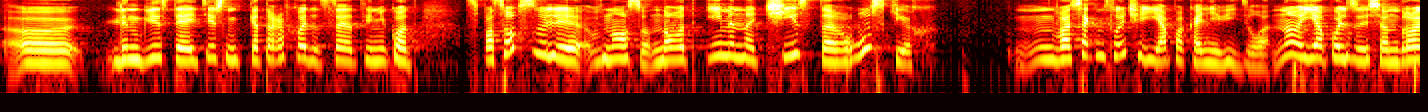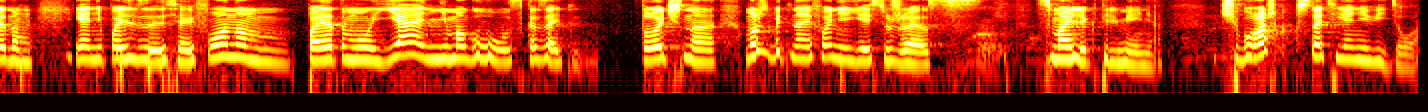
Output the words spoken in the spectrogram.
э, лингвисты и айтишники, которые входят в Совет Unicode, способствовали вносу, но вот именно чисто русских, во всяком случае, я пока не видела. Но я пользуюсь андроидом, я не пользуюсь айфоном, поэтому я не могу сказать точно. Может быть, на айфоне есть уже смайлик пельменя. Чебурашку, кстати, я не видела.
